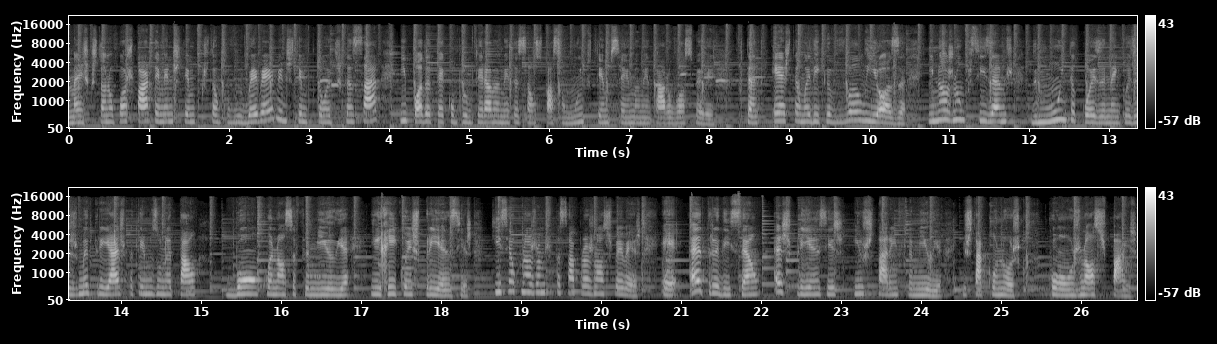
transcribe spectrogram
mães que estão no pós-parto têm menos tempo que estão com o bebê, menos tempo que estão a descansar e pode até comprometer a amamentação se passam muito tempo sem amamentar o vosso bebê. Portanto, esta é uma dica valiosa e nós não precisamos de muita coisa, nem coisas materiais para termos um Natal bom com a nossa família e rico em experiências. Que isso é o que nós vamos passar para os nossos bebés. É a tradição, as experiências e o estar em família, e o estar connosco, com os nossos pais.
